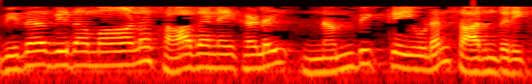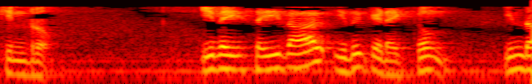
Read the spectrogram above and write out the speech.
விதவிதமான சாதனைகளை நம்பிக்கையுடன் சார்ந்திருக்கின்றோம். இதை செய்தால் இது கிடைக்கும். இந்த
